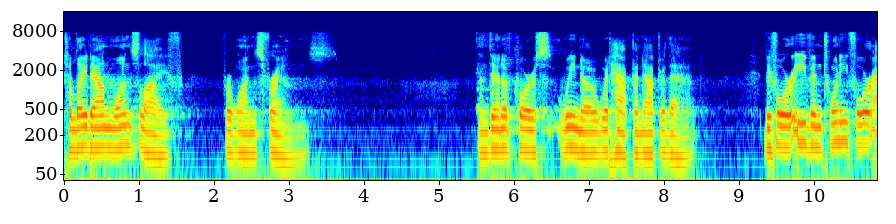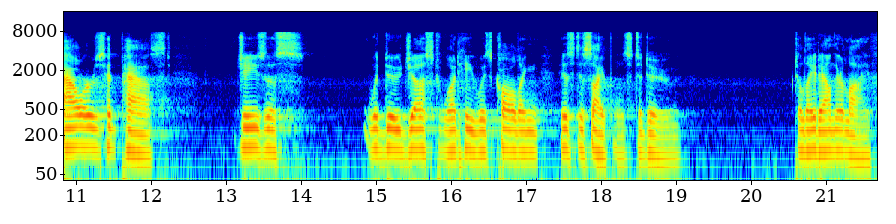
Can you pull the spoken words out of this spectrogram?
to lay down one's life for one's friends. And then, of course, we know what happened after that. Before even 24 hours had passed, Jesus would do just what he was calling his disciples to do to lay down their life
